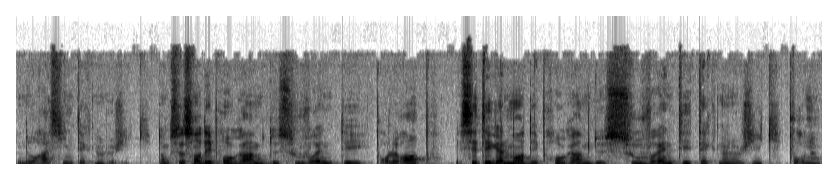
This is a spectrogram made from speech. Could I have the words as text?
nos racines technologiques. Donc ce sont des programmes de souveraineté pour l'Europe, mais c'est également des programmes de souveraineté technologique pour nous.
